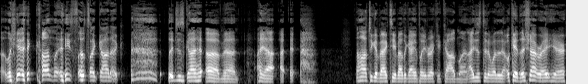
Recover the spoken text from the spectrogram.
Look at Conlan. He's so psychotic. They just got. Oh man. I uh, I, I'll have to get back to you about the guy who played Ricky Conlan. I just didn't want to know. Okay, this shot right here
